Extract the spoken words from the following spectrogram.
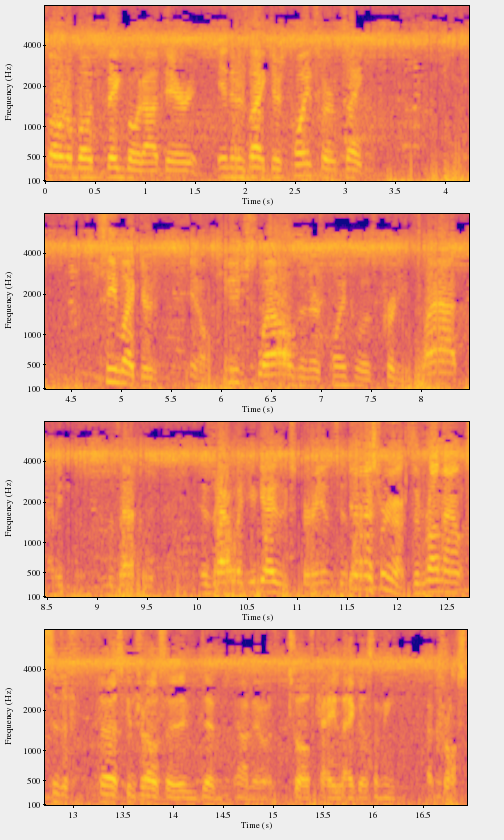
photo boat, the big boat out there, and there's like there's points where it's like seem like there's you know huge swells, and there's points where it's pretty flat. I mean, is that is that what you guys experienced? Yeah, it's pretty much the run out to the first control, so the, the I don't know, 12k leg or something across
